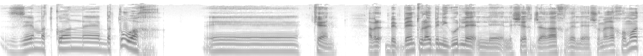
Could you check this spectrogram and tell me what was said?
זה מתכון אה, בטוח. כן. אבל ב- בנט, אולי בניגוד לשייח' ג'ראח ולשומר החומות,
